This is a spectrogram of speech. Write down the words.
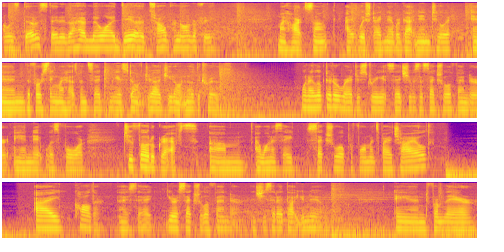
I was devastated. I had no idea child pornography. My heart sunk. I wished I'd never gotten into it. And the first thing my husband said to me is, Don't judge, you don't know the truth. When I looked at her registry, it said she was a sexual offender, and it was for two photographs. Um, I want to say sexual performance by a child I called her. I said, You're a sexual offender. And she said, I thought you knew. And from there,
